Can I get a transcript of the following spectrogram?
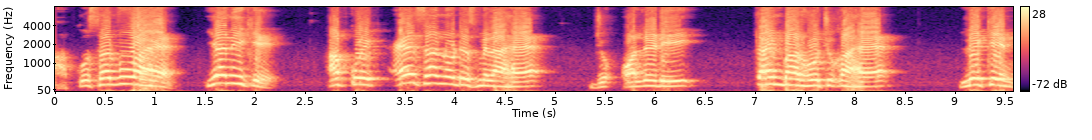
आपको सर्व हुआ है। यानी कि आपको एक ऐसा नोटिस मिला है जो ऑलरेडी टाइम बार हो चुका है, लेकिन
